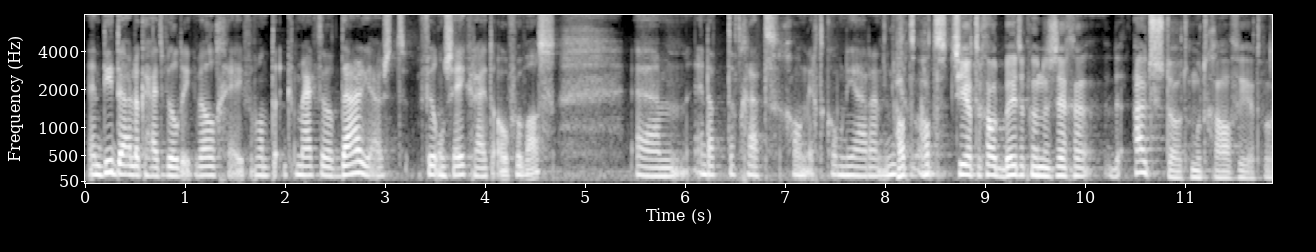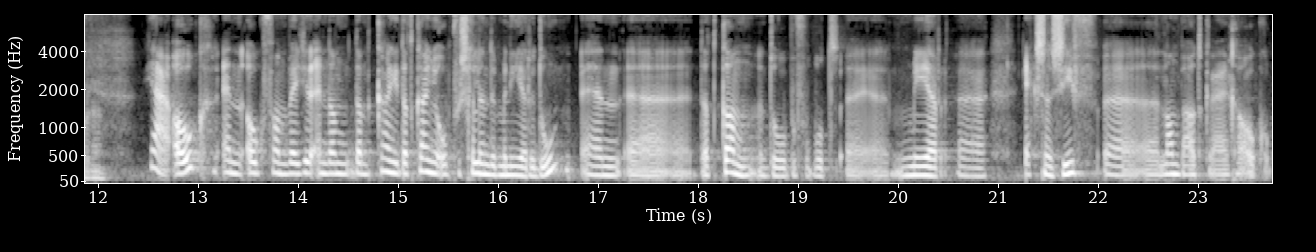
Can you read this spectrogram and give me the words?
en die duidelijkheid wilde ik wel geven, want ik merkte dat daar juist veel onzekerheid over was. Um, en dat, dat gaat gewoon echt de komende jaren niet Had, had Tjeerd de Groot beter kunnen zeggen... de uitstoot moet gehalveerd worden? Ja, ook. En ook van, weet je, en dan, dan kan je dat kan je op verschillende manieren doen. En uh, dat kan door bijvoorbeeld uh, meer uh, extensief landbouw te krijgen. Ook op,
